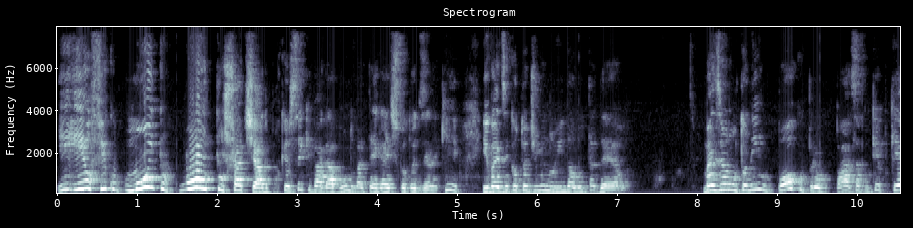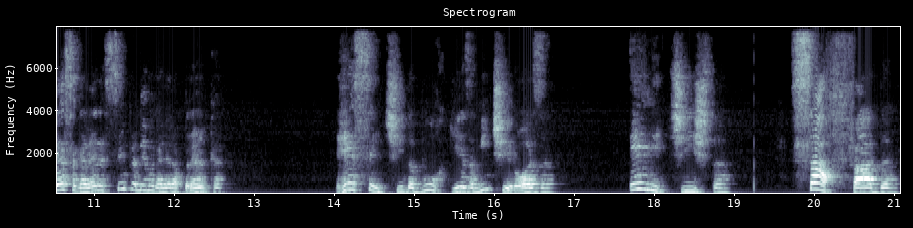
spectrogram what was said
E, e, eu fico muito, muito chateado, porque eu sei que vagabundo vai pegar isso que eu estou dizendo aqui e vai dizer que eu estou diminuindo a luta dela. Mas eu não estou nem um pouco preocupado, sabe por quê? Porque essa galera é sempre a mesma galera branca, ressentida, burguesa, mentirosa, elitista, safada,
